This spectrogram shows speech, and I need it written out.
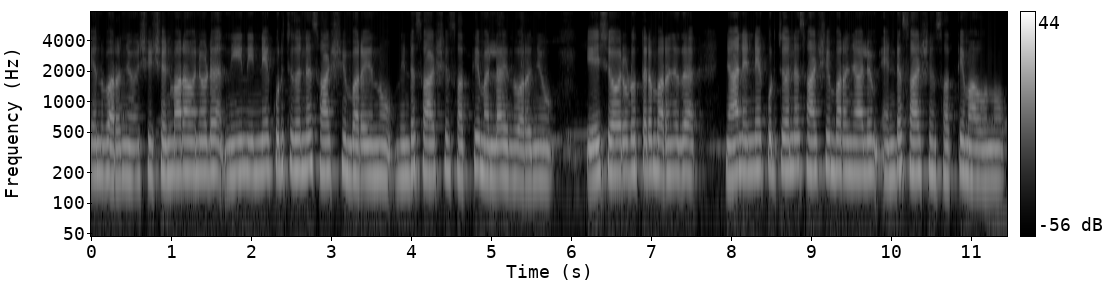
എന്ന് പറഞ്ഞു. ശിഷ്യന്മാർ അവനോട് നീ നിന്നെക്കുറിച്ച് തന്നെ സാക്ഷ്യം പറയുന്നു. നിന്റെ സാക്ഷ്യം സത്യമല്ല എന്ന് പറഞ്ഞു. യേശു അവരോട് ഉത്തരം പറഞ്ഞത് ഞാൻ എന്നെക്കുറിച്ച് തന്നെ സാക്ഷ്യം പറഞ്ഞാലും എന്റെ സാക്ഷ്യം സത്യമാകുന്നു.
